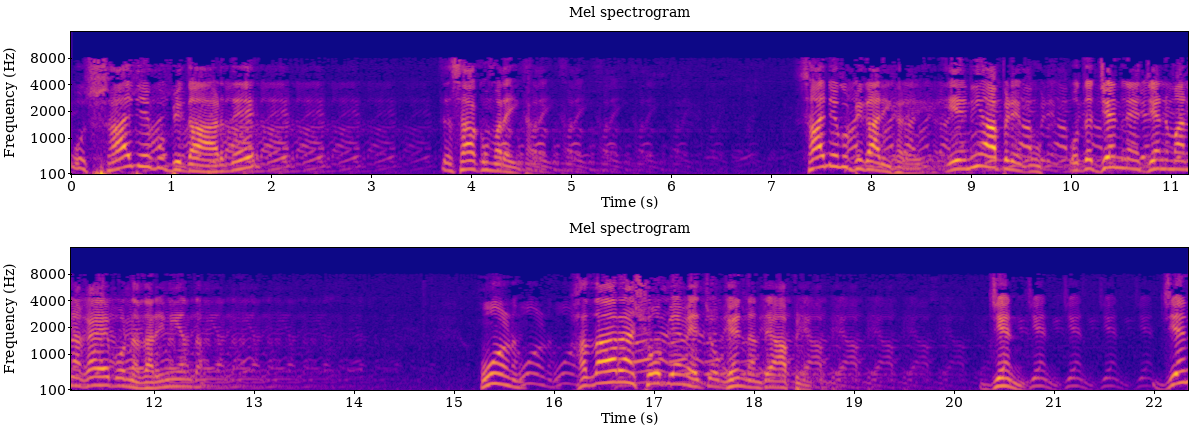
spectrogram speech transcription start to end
وہ ساجے کو بگاڑ دے تو سا کو مرائی کھڑے۔ ساجے کو بگاڑی کھڑے۔ یہ نہیں اپنے کو وہ تو جن ہے جن مانا غائب وہ نظر ہی نہیں آتا ہوں ہزار شوبے میں چو گھن دے اپنے جن۔ جن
